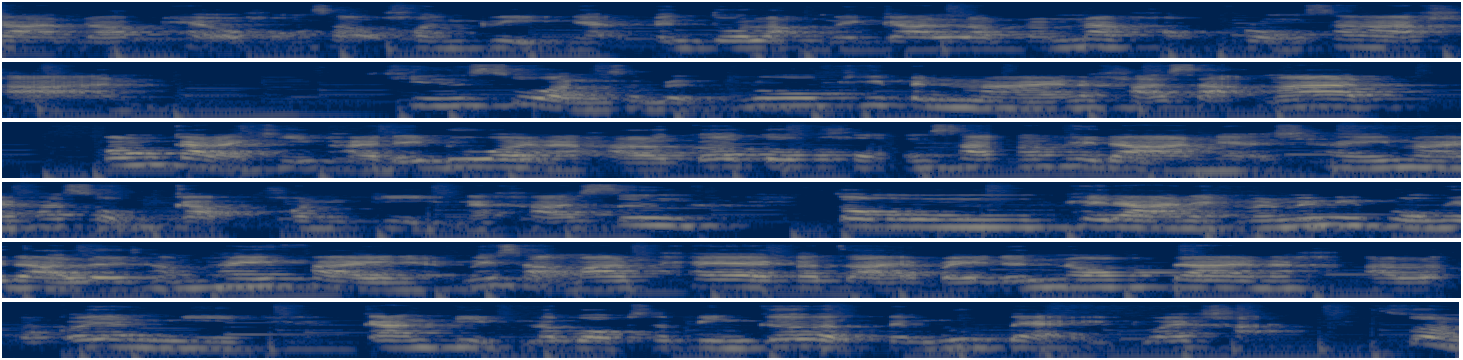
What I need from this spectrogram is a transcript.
การรับแถวของเสาคอนกรีตเนี่ยเป็นตัวหลักในการรับน้ำหนักของโครงสร้างอาคาร ชิ้นส่วนสำเร็จรูปที่เป็นไม้นะคะ สามารถ ป้องกันอัคคีภัยได้ด้วยนะคะ แล้วก็ตัวโครงสร้างเพดานเนี่ยใช้ไม้ผสมกับคอนกรีตนะคะ ซึ่งตรงเพดานเนี่ยมันไม่มีโพรงเพดานเลยทำให้ไฟเนี่ยไม่สามารถแพร่กระจายไปด้านนอกได้นะคะ แล้วก็ยังมีการติดระบบสปริงเกอร์แบบเต็มรูปแบบอีกด้วยค่ะ ส่วน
